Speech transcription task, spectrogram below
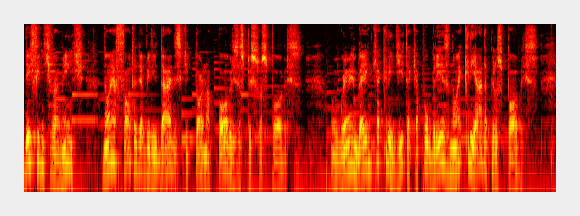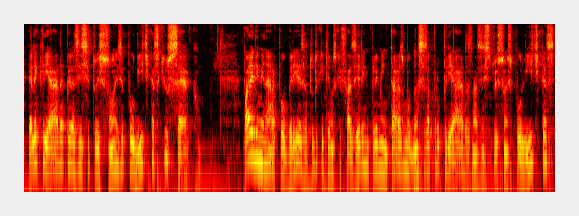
Definitivamente, não é a falta de habilidades que torna pobres as pessoas pobres. O Graham Bank acredita que a pobreza não é criada pelos pobres, ela é criada pelas instituições e políticas que os cercam. Para eliminar a pobreza, tudo que temos que fazer é implementar as mudanças apropriadas nas instituições políticas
